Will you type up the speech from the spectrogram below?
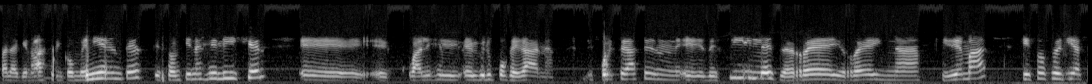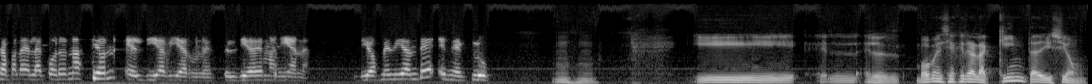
para que no haya inconvenientes, que son quienes eligen cuál es el, grupo que gana. Después se hacen desfiles de rey, reina y demás, que eso sería ya para la coronación el día viernes, el día de mañana. Dios mediante, en el club. Y el, el, vos me decías que era la quinta edición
